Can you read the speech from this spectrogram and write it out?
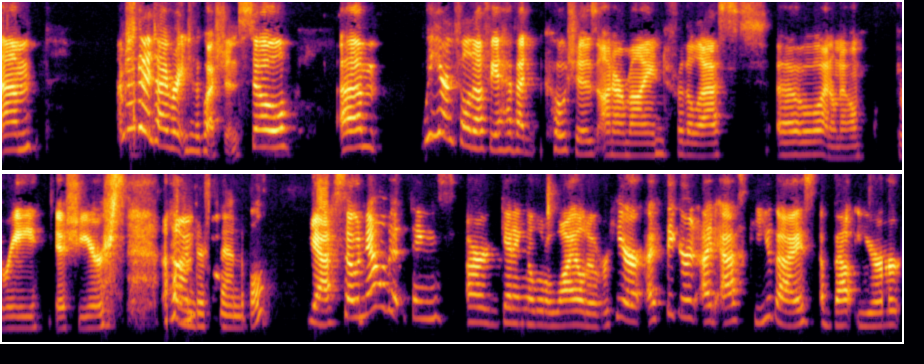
Um, I'm just going to dive right into the questions. So, um, we here in Philadelphia have had coaches on our mind for the last, oh, I don't know, three ish years. Um, Understandable. Yeah. So now that things are getting a little wild over here, I figured I'd ask you guys about your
